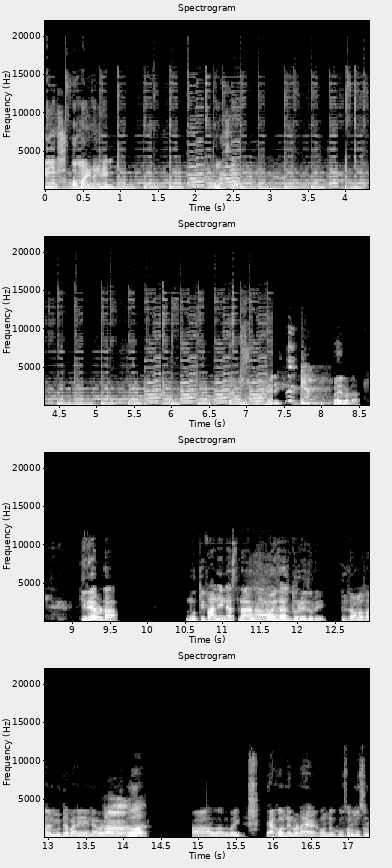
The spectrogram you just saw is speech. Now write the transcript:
রে সময় নাই রে। কোন আছে আর? আর সময় নাই রে। ওই বেটা কিরে বেটা? মুতি পানি নাস না কই যাস দূরে দূরে? তুই জানোস আমি মুতে পারি নাই না বেটা। ও? আল্লাহর ভাই এখন বেটা এখন গোসল মোসল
